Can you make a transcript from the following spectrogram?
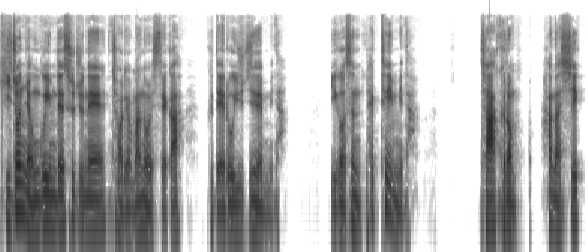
기존 연구임대 수준의 저렴한 월세가 그대로 유지됩니다. 이것은 팩트입니다. 자, 그럼 하나씩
